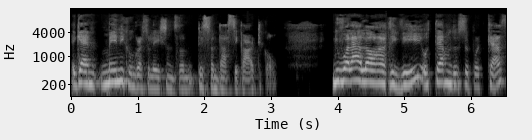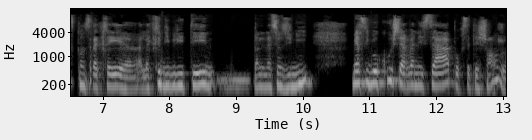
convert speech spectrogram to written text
Again, many congratulations on this fantastic article. Nous voilà alors arrivés au terme de ce podcast consacré euh, à la crédibilité dans les Nations Unies. Merci beaucoup, chère Vanessa, pour cet échange.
